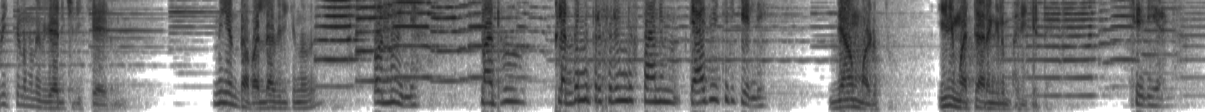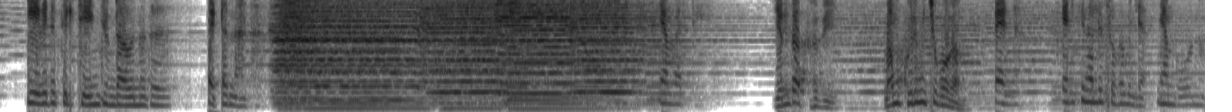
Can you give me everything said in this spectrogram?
ചോദിക്കണമെന്ന് വിചാരിച്ചിരിക്കുകയായിരുന്നു. നീ എന്താ വല്ലാതിരിക്കുന്നത്? ഒന്നുമില്ല. മധു ക്ലബിന്റെ പ്രസിഡന്റ് സ്ഥാനം രാജിവെച്ചിരിക്കുകയല്ലേ? ഞാൻ മടുത്തു. ഇനി മറ്റാരെങ്കിലും ഭരിക്കട്ടെ. ശരിയാണ്. ജീവിതത്തിൽ ചേഞ്ച് ഉണ്ടാവുന്നത് പെട്ടെന്നാണ്. ഞാൻ വരട്ടെ. എന്താ ധൃതി? നമുക്ക് ഒരുമിച്ച് പോകാം. വേണ്ട. എനിക്ക് നല്ല സുഖമില്ല. ഞാൻ പോകുന്നു.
